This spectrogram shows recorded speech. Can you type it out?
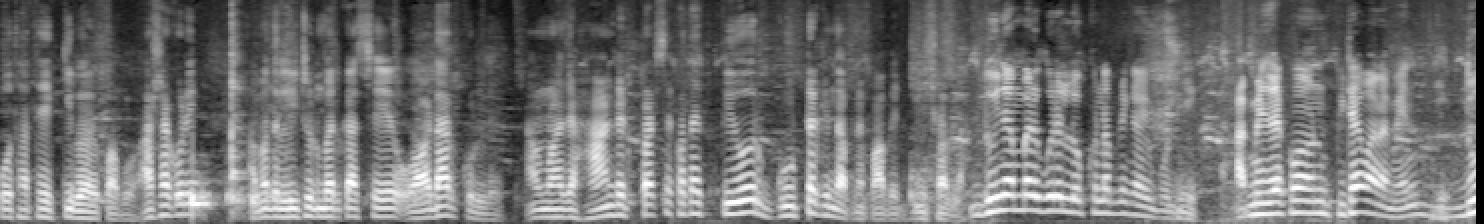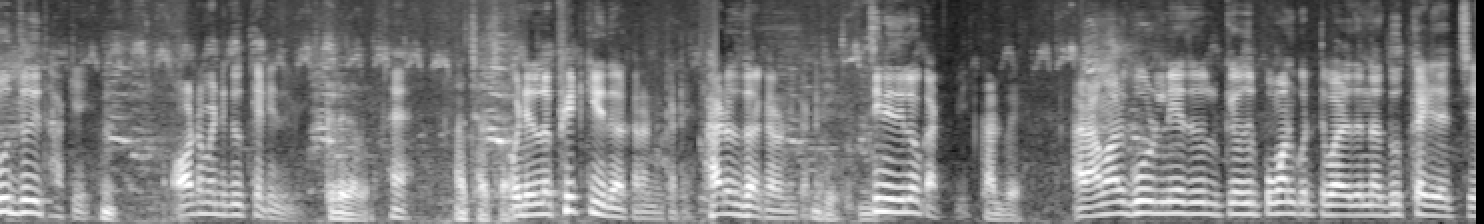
কোথা থেকে কীভাবে পাবো। আশা করি আমাদের লিটন ভাইয়ের কাছে অর্ডার করলে আমার মনে হয় যে হান্ড্রেড পার্সেন্ট কথায় পিওর গুড়টা কিন্তু আপনি পাবেন ইনশাল্লাহ দুই নাম্বার গুড়ের লক্ষণ আপনাকে আমি বলি। আপনি যখন পিঠা বানাবেন দুধ যদি থাকে অটোমেটিক দুধ কেটে যাবে কেটে যাবে? হ্যাঁ। আচ্ছা আচ্ছা। ওইটা হলো ফিট কিনে দেওয়ার কারণে কাটে হাইড্রোজ দেওয়ার কারণে কাটে। চিনি দিলেও কাটবে। কাটবে। আর আমার গুড় নিয়ে যদি কেউ যদি প্রমাণ করতে পারে যে না দুধ কাটে যাচ্ছে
